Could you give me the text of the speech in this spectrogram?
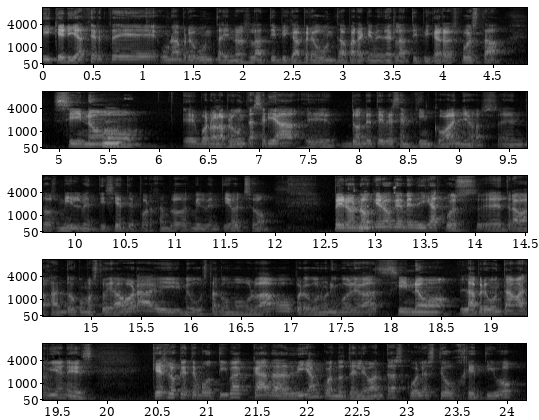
y quería hacerte una pregunta, y no es la típica pregunta para que me des la típica respuesta, sino, eh, bueno, la pregunta sería, eh, ¿dónde te ves en cinco años? En 2027, por ejemplo, 2028. Pero no quiero que me digas, pues, eh, trabajando como estoy ahora y me gusta cómo lo hago, pero con un inmueble más, sino la pregunta más bien es, ¿Qué es lo que te motiva cada día cuando te levantas? ¿Cuál es tu objetivo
